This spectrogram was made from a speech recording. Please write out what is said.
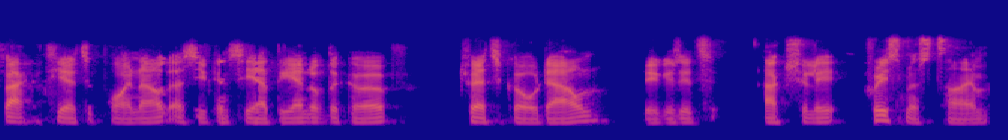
fact here to point out, as you can see at the end of the curve, threats go down because it's actually Christmas time.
